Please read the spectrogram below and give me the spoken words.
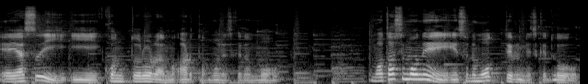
安いコントローラーもあると思うんですけども、私もね、それ持ってるんですけど、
